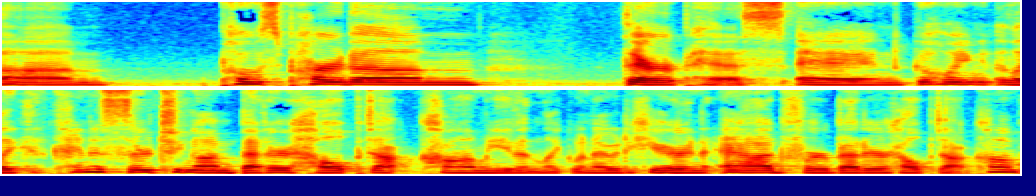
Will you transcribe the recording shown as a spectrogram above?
um, postpartum therapists and going like kind of searching on betterhelp.com even like when i would hear an ad for betterhelp.com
